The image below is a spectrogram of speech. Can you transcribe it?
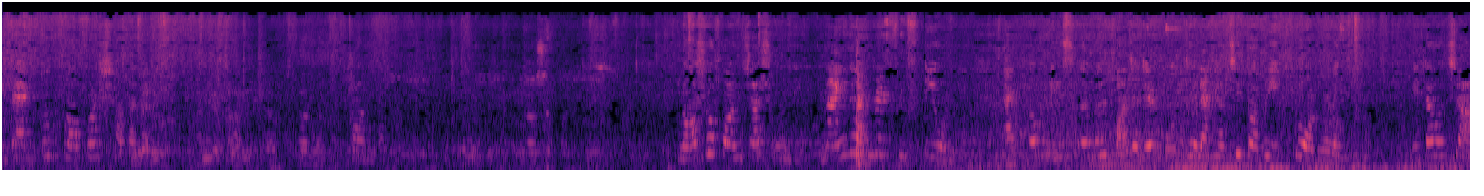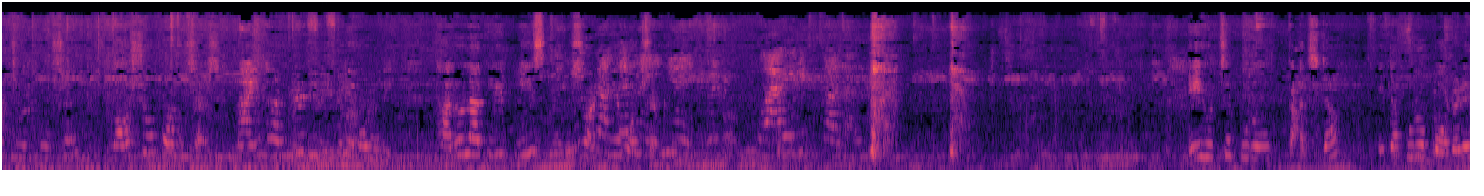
এটা একদম প্রপার সাদা নশো পঞ্চাশ অনলি নাইন একদম রিজনেবল বাজারের মধ্যে দেখাচ্ছি, তবে একটু অন্যরকম। এটা হচ্ছে আচল পোর্শন নশো পঞ্চাশ নাইন হান্ড্রেড ফিফটি অনলি ভালো লাগলে প্লিজ স্ক্রিনশট নিয়ে হোয়াটসঅ্যাপ এই হচ্ছে পুরো কাজটা। এটা পুরো বর্ডারে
